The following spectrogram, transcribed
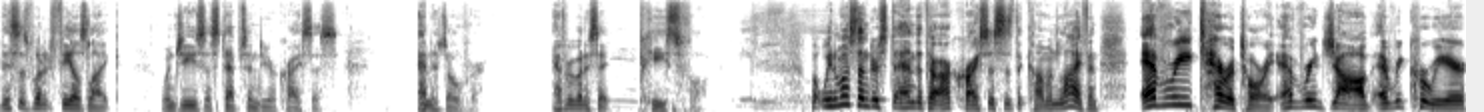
This is what it feels like when Jesus steps into your crisis and it's over. Everybody say, peaceful. But we must understand that there are crises that come in life. And every territory, every job, every career,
